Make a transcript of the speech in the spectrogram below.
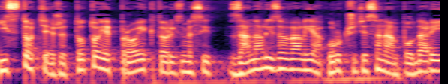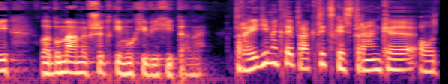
istote, že toto je projekt, ktorý sme si zanalizovali a určite sa nám podarí, lebo máme všetky muchy vychytané. Prejdime k tej praktickej stránke. Od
